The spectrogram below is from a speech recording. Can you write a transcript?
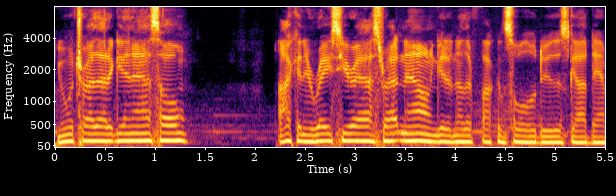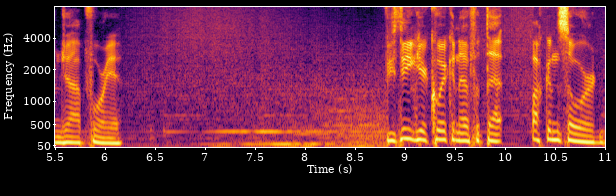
You want to try that again, asshole? I can erase your ass right now and get another fucking soul to do this goddamn job for you. If you think you're quick enough with that fucking sword,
